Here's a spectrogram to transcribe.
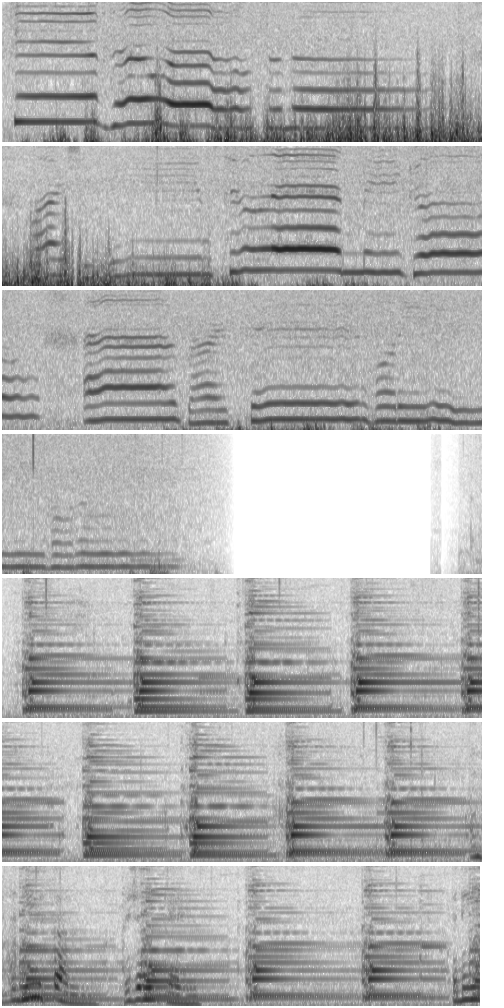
sing Horo. and the new sun's vigilant gaze. Beneath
